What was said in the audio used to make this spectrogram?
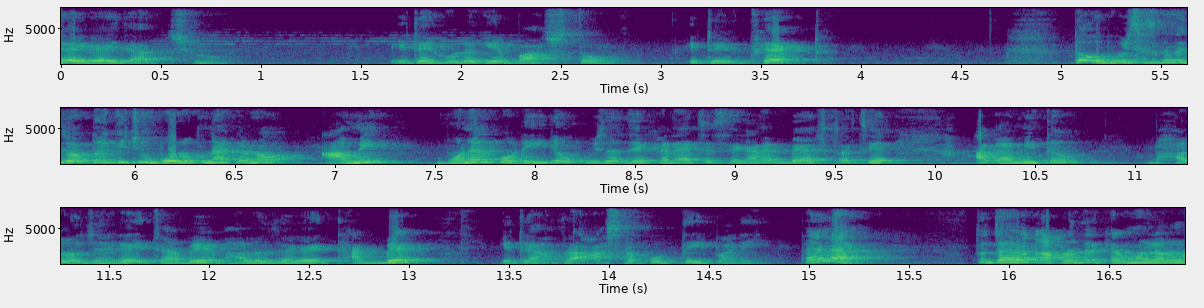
জায়গায় যাচ্ছ। এটাই হলো গিয়ে বাস্তব, এটাই ফ্যাক্ট তো অবিশ্বাসকে নিয়ে যতই কিছু বলুক না কেন, আমি মনে করি যে অবিশ্বাস যেখানে আছে সেখানে ব্যস্ত আছে। আগামীতেও ভালো জায়গায় যাবে, ভালো জায়গায় থাকবে, এটা আমরা আশা করতেই পারি। তাই না? তো যাই হোক, আপনাদের কেমন লাগল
